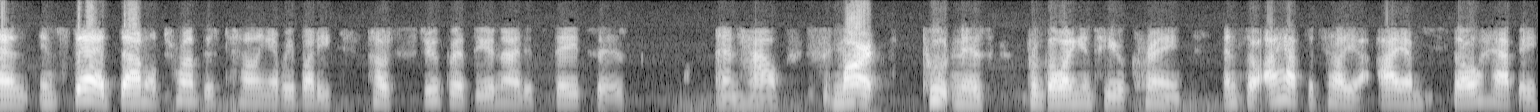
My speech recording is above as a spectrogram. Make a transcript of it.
And instead, Donald Trump is telling everybody how stupid the United States is and how smart Putin is for going into Ukraine. And so I have to tell you, I am so happy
